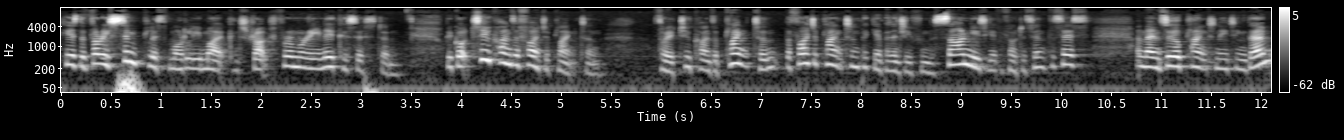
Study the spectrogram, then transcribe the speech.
here's the very simplest model you might construct for a marine ecosystem. We've got two kinds of phytoplankton. Sorry, two kinds of plankton. The phytoplankton picking up energy from the sun, using it for photosynthesis, and then zooplankton eating them.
